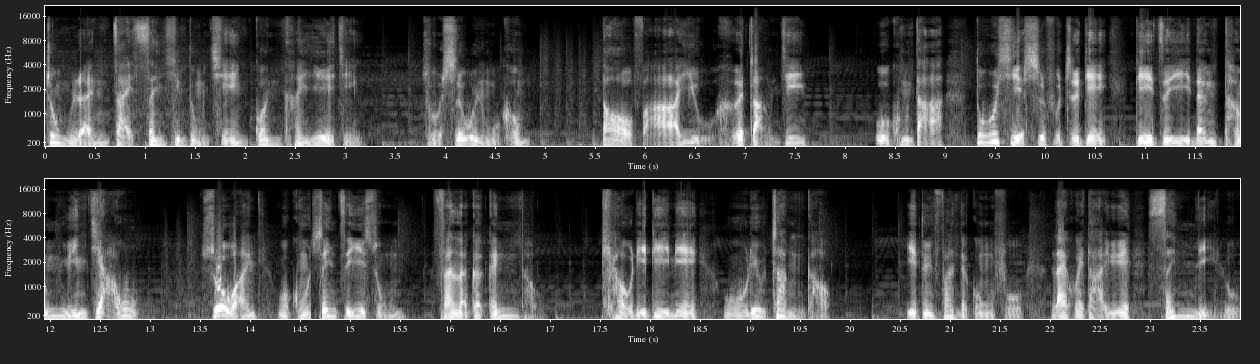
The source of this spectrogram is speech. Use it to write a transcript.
众人在三星洞前观看夜景。祖师问悟空：“道法有何长进？”悟空答：“多谢师傅指点，弟子已能腾云驾雾。”说完，悟空身子一耸，翻了个跟头，跳离地面五六丈高。一顿饭的功夫，来回大约三里路。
